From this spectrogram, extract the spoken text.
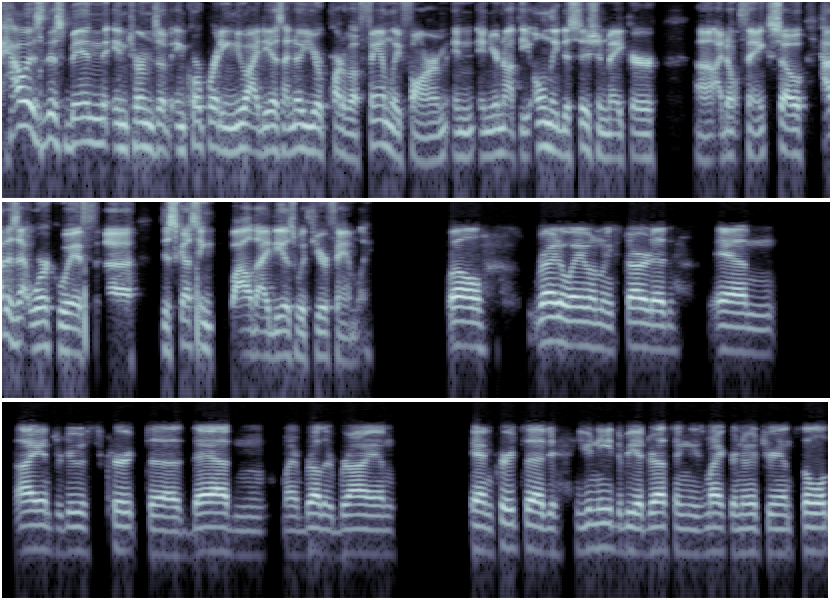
how has this been in terms of incorporating new ideas i know you're part of a family farm and, and you're not the only decision maker uh, I don't think. So, how does that work with uh, discussing wild ideas with your family? Well, right away when we started, and I introduced Kurt to Dad and my brother Brian, and Kurt said, "You need to be addressing these micronutrients." The,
